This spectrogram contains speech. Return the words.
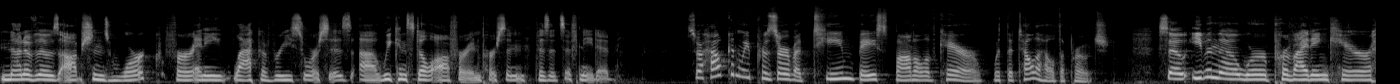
none of those options work for any lack of resources, uh, we can still offer in person visits if needed. So, how can we preserve a team based model of care with the telehealth approach? So, even though we're providing care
